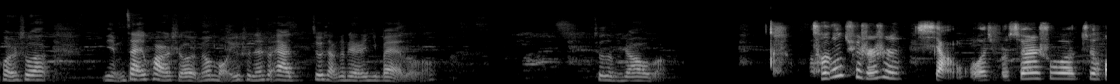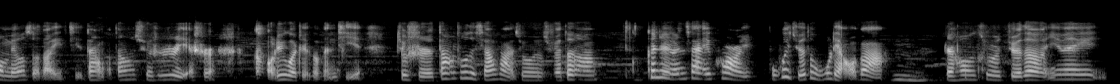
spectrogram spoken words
或者说你们在一块儿的时候，有没有某一个瞬间说，哎呀，就想跟这人一辈子了？就这么着吧。曾经确实是想过，就是虽然说最后没有走到一起，但是我当时确实是也是考虑过这个问题。就是当初的想法就是觉得跟这个人在一块儿不会觉得无聊吧？嗯。然后就是觉得，因为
